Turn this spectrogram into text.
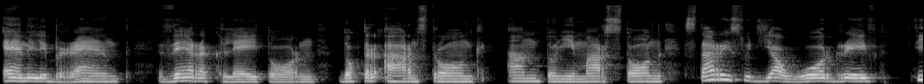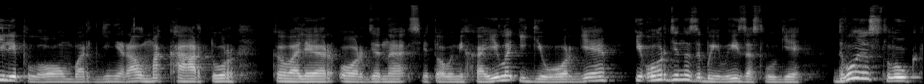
Эмили Брент, Вера Клейторн, доктор Армстронг, Антони Марстон, старый судья Уоргрейв, Филипп Ломбард, генерал МакАртур, кавалер ордена Святого Михаила и Георгия и ордена за боевые заслуги. Двое слуг,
